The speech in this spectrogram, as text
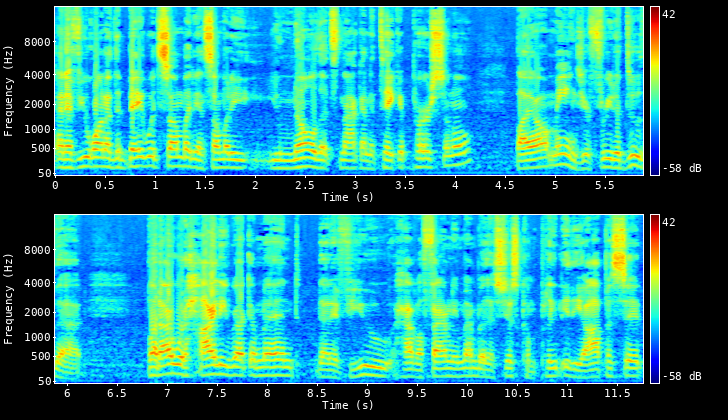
And if you want to debate with somebody and somebody you know that's not going to take it personal, by all means, you're free to do that. But I would highly recommend that if you have a family member that's just completely the opposite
